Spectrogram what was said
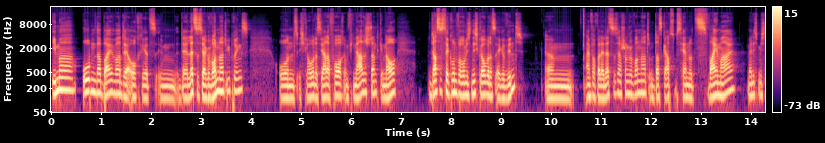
immer oben dabei war, der auch jetzt im, der letztes Jahr gewonnen hat übrigens. Und ich glaube, das Jahr davor auch im Finale stand, genau. Das ist der Grund, warum ich nicht glaube, dass er gewinnt. Ähm, einfach weil er letztes Jahr schon gewonnen hat. Und das gab es bisher nur zweimal, wenn ich mich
